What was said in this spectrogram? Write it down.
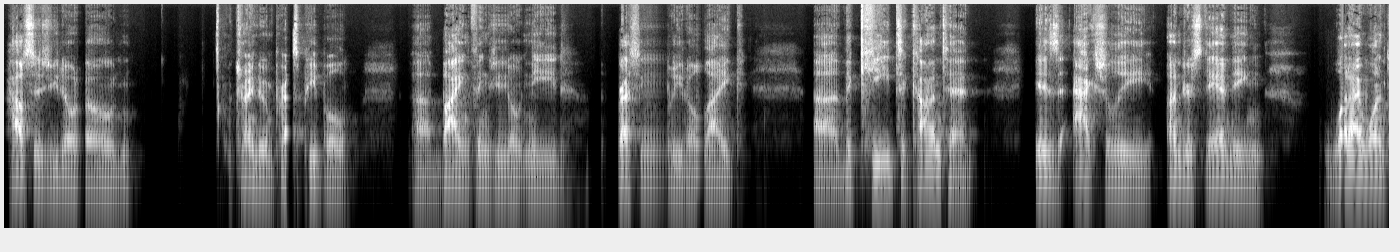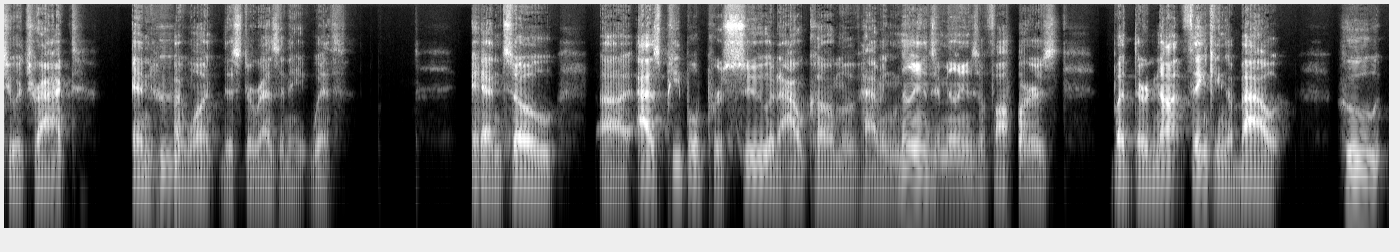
houses you don't own, trying to impress people, uh, buying things you don't need, pressing people you don't like. Uh, the key to content is actually understanding what I want to attract and who I want this to resonate with. And so, uh, as people pursue an outcome of having millions and millions of followers, but they're not thinking about who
